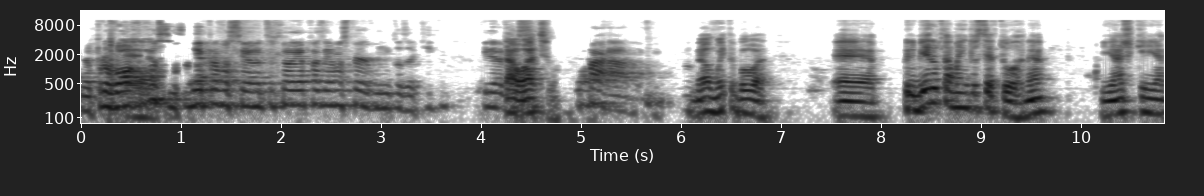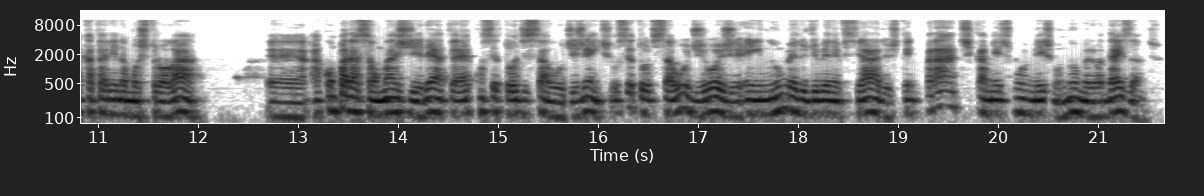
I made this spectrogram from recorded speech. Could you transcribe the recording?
Eu provoco é... você. Eu falei para você antes que eu ia fazer umas perguntas aqui. Está ótimo. Parado aqui. Não, muito boa. É, primeiro, o tamanho do setor, né? E acho que a Catarina mostrou lá é, a comparação mais direta é com o setor de saúde. Gente, o setor de saúde hoje, em número de beneficiários, tem praticamente o mesmo número há 10 anos.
